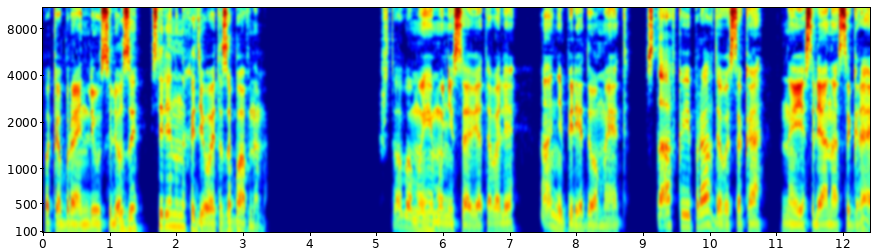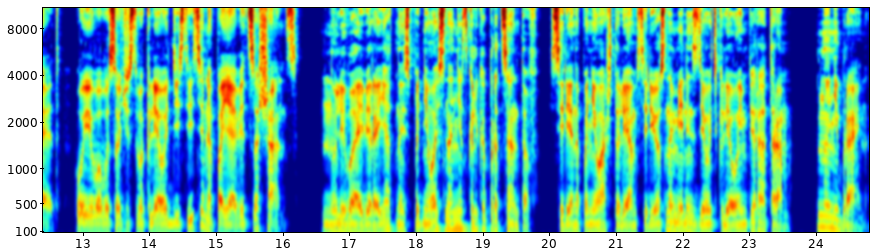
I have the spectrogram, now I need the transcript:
Пока Брайан лил слезы, Сирена находила это забавным. Что бы мы ему не советовали, он не передумает. Ставка и правда высока, но если она сыграет, у его высочества Клео действительно появится шанс. Нулевая вероятность поднялась на несколько процентов. Сирена поняла, что Лиам всерьез намерен сделать Клео императором, но не Брайан.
